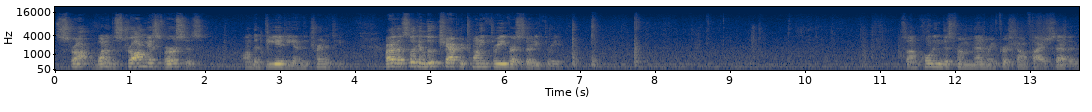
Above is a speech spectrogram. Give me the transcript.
Strong, one of the strongest verses on the deity and the Trinity. All right, let's look at Luke chapter 23, verse 33. So I'm quoting this from memory, 1 John 5, 7.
